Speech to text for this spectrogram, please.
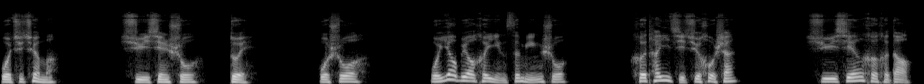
我去劝吗？”许仙说：“对。”我说：“我要不要和尹森明说，和他一起去后山？”许仙呵呵道：“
